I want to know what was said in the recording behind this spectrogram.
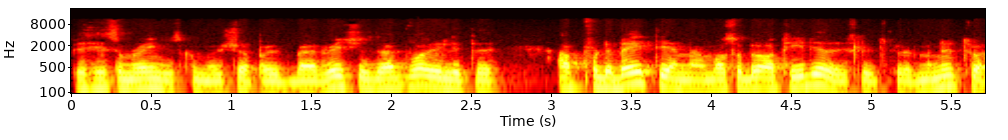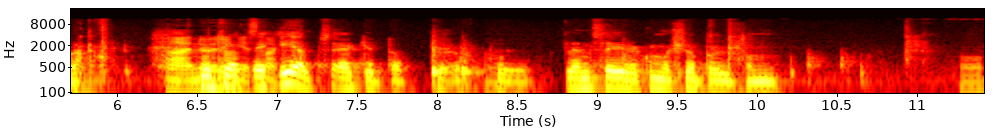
Precis som Rangers kommer att köpa ut Brad Richards. Det var ju lite up for debate igen när han var så bra tidigare i slutspelet. Men nu tror jag att, Nej, nu tror jag inget att det är snack. helt säkert att, att eh, Glenn Sader kommer att köpa ut honom. Ja.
